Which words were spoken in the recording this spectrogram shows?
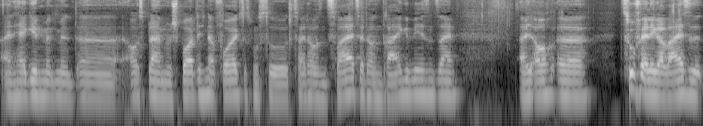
einhergehen mit, mit äh, ausbleibendem sportlichen Erfolg. Das muss so 2002, 2003 gewesen sein. Habe ich auch äh, zufälligerweise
